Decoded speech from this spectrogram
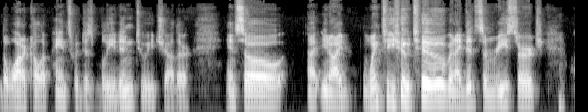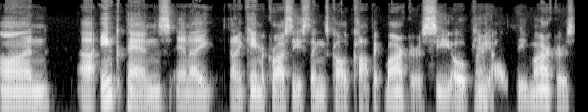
the watercolor paints would just bleed into each other and so, uh, you know, I went to YouTube and I did some research on uh, ink pens, and I and I came across these things called Copic markers, C O P I C markers,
